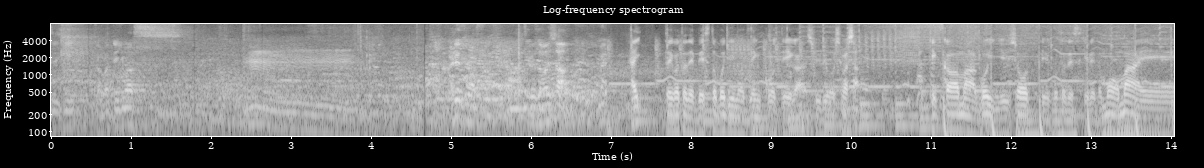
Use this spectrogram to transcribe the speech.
続き頑張っていきます。ありがとうございます。お疲れ様でした。はい。ということでベストボディの全工程が終了しました。結果はまあ5位入賞っていうことですけれどもまあ、えー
